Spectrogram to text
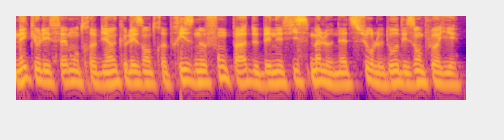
mais que les faits montrent bien que les entreprises ne font pas de bénéfices malhonnêtes sur le dos des employés.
